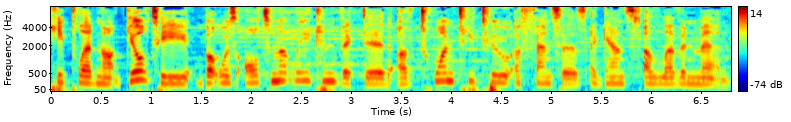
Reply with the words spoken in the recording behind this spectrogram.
He pled not guilty, but was ultimately convicted of 22 offenses against 11 men,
